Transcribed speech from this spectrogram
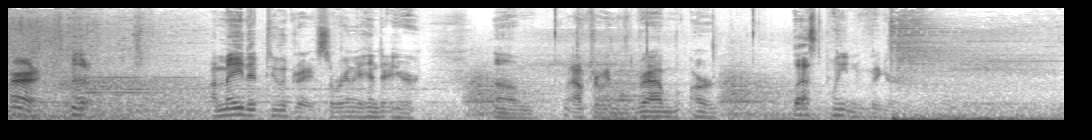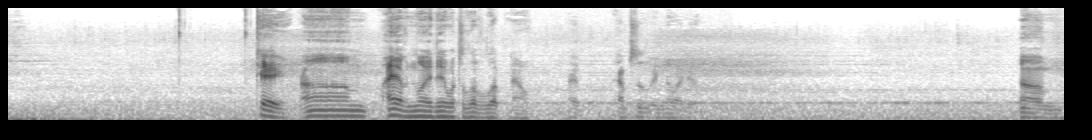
Alright. I made it to the grave, so we're gonna end it here. Um, after we grab our last point in vigor. Okay, um, I have no idea what to level up now. I have absolutely no idea. Um,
